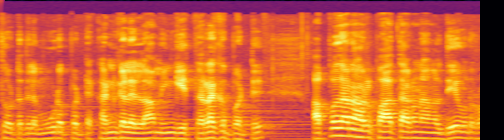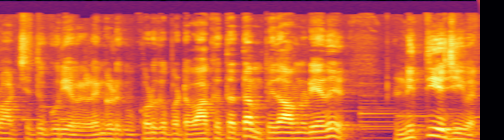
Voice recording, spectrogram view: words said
தோட்டத்தில் மூடப்பட்ட கண்கள் எல்லாம் இங்கே திறக்கப்பட்டு அப்போ தான் அவர்கள் பார்த்தாங்க நாங்கள் தேவனோட ராட்சியத்துக்குரியவர்கள் எங்களுக்கு கொடுக்கப்பட்ட வாக்குத்தத்தம் பிதாவினுடையது நித்திய ஜீவன்.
